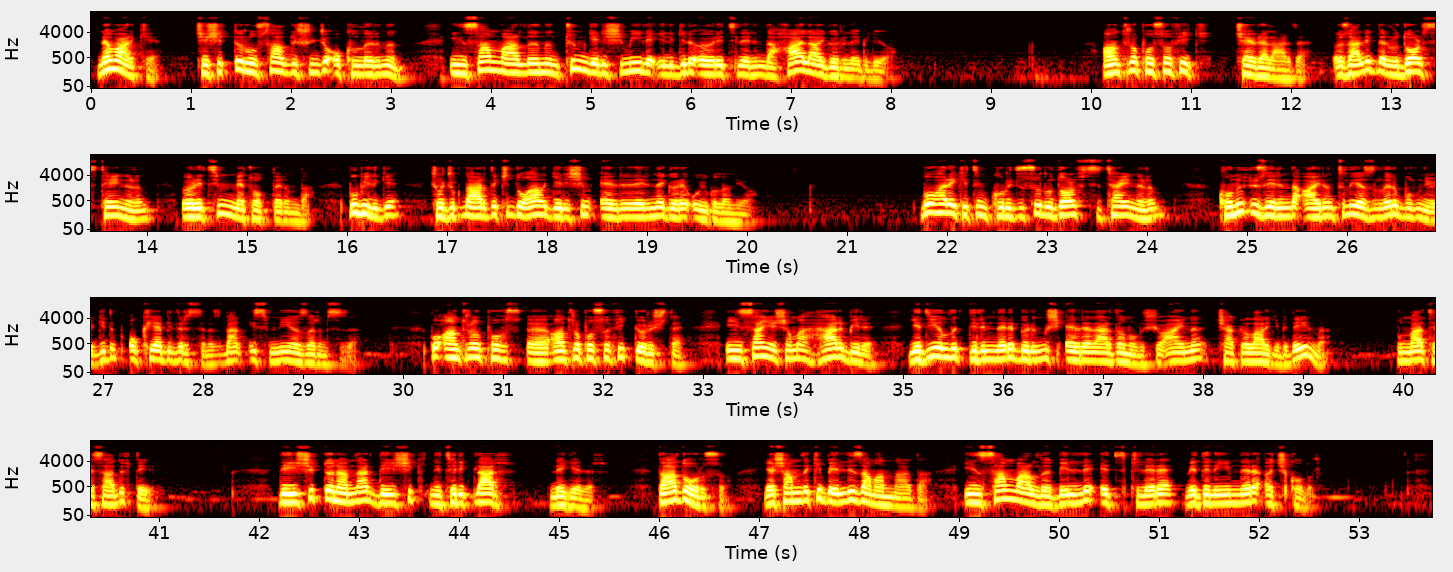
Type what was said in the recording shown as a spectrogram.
Ne var ki çeşitli ruhsal düşünce okullarının insan varlığının tüm gelişimiyle ilgili öğretilerinde hala görülebiliyor. Antroposofik çevrelerde, özellikle Rudolf Steiner'ın öğretim metotlarında bu bilgi çocuklardaki doğal gelişim evrelerine göre uygulanıyor. Bu hareketin kurucusu Rudolf Steiner'ın konu üzerinde ayrıntılı yazıları bulunuyor. Gidip okuyabilirsiniz. Ben ismini yazarım size. Bu antropos, e, antroposofik görüşte insan yaşamı her biri 7 yıllık dilimlere bölünmüş evrelerden oluşuyor. Aynı çakralar gibi değil mi? Bunlar tesadüf değil. Değişik dönemler değişik niteliklerle gelir. Daha doğrusu yaşamdaki belli zamanlarda insan varlığı belli etkilere ve deneyimlere açık olur.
